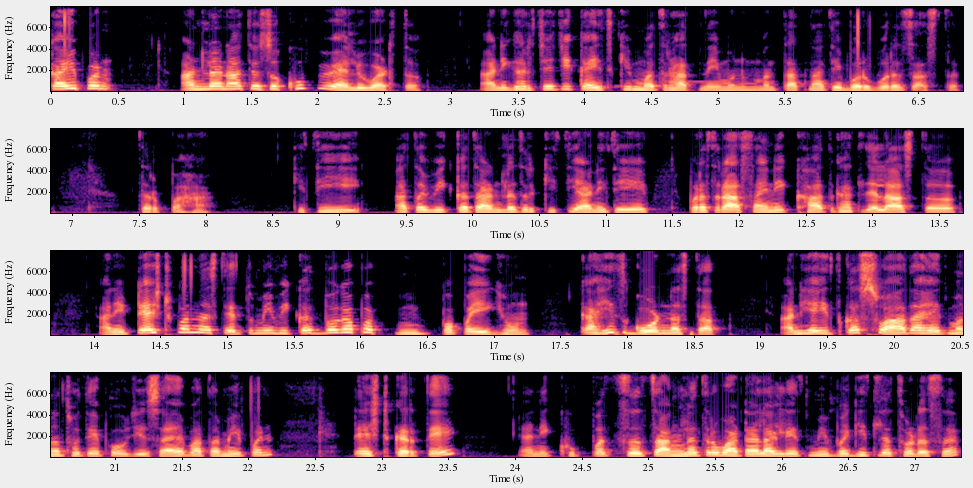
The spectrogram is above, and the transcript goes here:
काही पण आणलं ना त्याचं खूप व्हॅल्यू वाटतं. आणि घरच्याची काहीच किंमत राहत नाही म्हणून. म्हणतात ना ते बरोबरच असतं. तर पहा किती आता विकत आणलं तर किती आणि ते परत रासायनिक खात घातलेलं असतं. आणि टेस्ट पण नसते. तुम्ही विकत बघा प पपई घेऊन. काहीच गोड नसतात. आणि हे इतकं स्वाद आहेत म्हणत होते फौजी साहेब. आता मी पण टेस्ट करते. आणि खूपच चांगलं तर वाटायला आहेत मी बघितलं थोडंसं.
